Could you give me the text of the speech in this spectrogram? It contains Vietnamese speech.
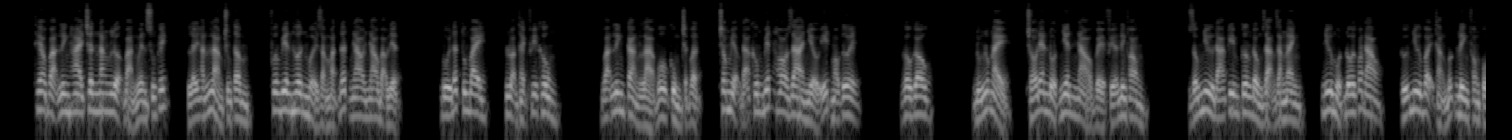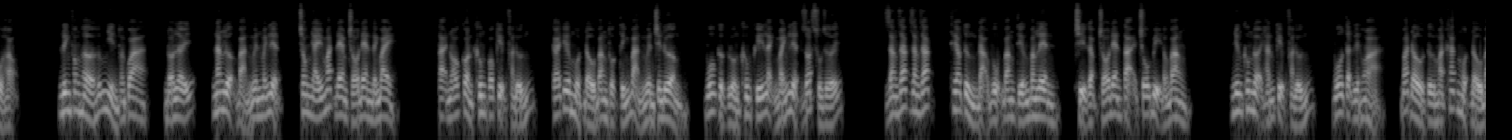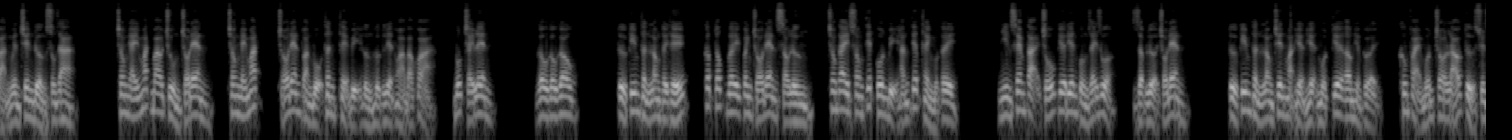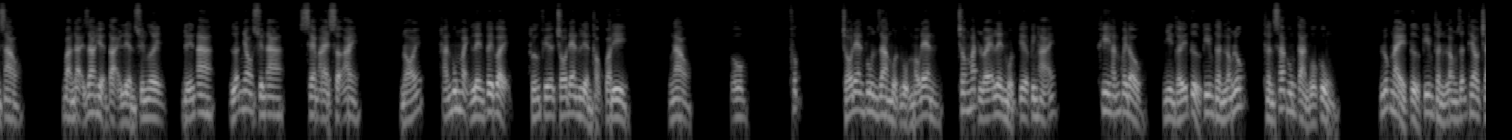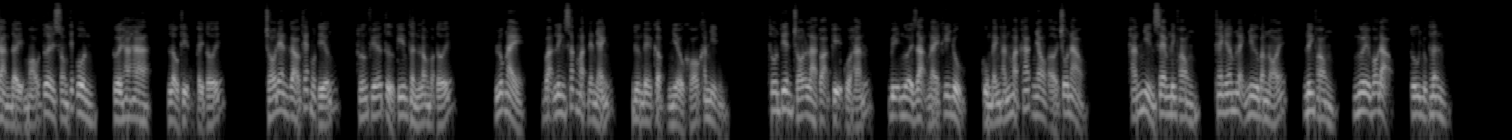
theo vạn linh hai chân năng lượng bản nguyên xung kích, lấy hắn làm trung tâm, phương viên hơn mười dặm mặt đất nhao nhao bạo liệt. Bùi đất tung bay, loạn thạch phi không. Vạn linh càng là vô cùng chật vật, trong miệng đã không biết ho ra nhiều ít máu tươi. Gâu gâu. Đúng lúc này, chó đen đột nhiên nhào về phía linh phong. Giống như đá kim cương đồng dạng răng nanh, như một đôi quát đao, cứ như vậy thẳng bức linh phong cổ họng. Linh phong hờ hững nhìn thoáng qua, đó lấy, năng lượng bản nguyên mãnh liệt, trong nháy mắt đem chó đen đánh bay. Tại nó còn không có kịp phản ứng, cái kia một đầu băng thuộc tính bản nguyên trên đường vô cực luồng không khí lạnh mãnh liệt rót xuống dưới. Giang giác giang giác theo từng đạo vụn băng tiếng vang lên, chỉ gặp chó đen tại chỗ bị đóng băng. Nhưng không đợi hắn kịp phản ứng, vô tận liên hỏa bắt đầu từ mặt khác một đầu bản nguyên trên đường xông ra. Trong nháy mắt bao trùm chó đen, trong nháy mắt, chó đen toàn bộ thân thể bị hừng hực liệt hỏa bao khỏa, bốc cháy lên. Gâu gâu gâu. Tử kim thần long thấy thế, cấp tốc vây quanh chó đen sau lưng, trong tay song tiết côn bị hắn tiếp thành một cây. Nhìn xem tại chỗ kia điên cùng dãy ruộng dập lửa chó đen. Tử kim thần long trên mặt hiện hiện một tia âm hiểm cười, không phải muốn cho lão tử xuyên sao? Bản đại gia hiện tại liền xuyên ngươi, đến a, lẫn nhau xuyên a, xem ai sợ ai. Nói, hắn bung mạnh lên cây vậy hướng phía chó đen liền thọc qua đi. Ngao. Ô. Phúc. Chó đen phun ra một ngụm máu đen, trong mắt lóe lên một tia kinh hãi. Khi hắn quay đầu, nhìn thấy tử kim thần long lúc, thần sắc hung tàn vô cùng. Lúc này tử kim thần long dẫn theo tràn đầy máu tươi xong tiết côn, cười ha ha lẩu thịt cày tới. Chó đen gào thét một tiếng, hướng phía tử kim thần long vào tới. Lúc này, vạn linh sắc mặt đen nhánh, đừng đề cập nhiều khó khăn nhìn thôn tiên chó là tọa kỵ của hắn, bị người dạng này khi nhục, cùng đánh hắn mặt khác nhau ở chỗ nào? Hắn nhìn xem linh phong, thanh âm lạnh như băng nói, linh phong, ngươi võ đạo, tu nhục thân.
